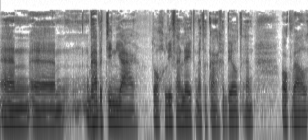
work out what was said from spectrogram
En uh, we hebben tien jaar toch lief en leed met elkaar gedeeld. En ook wel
